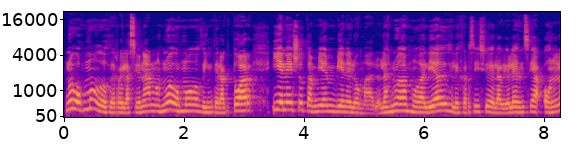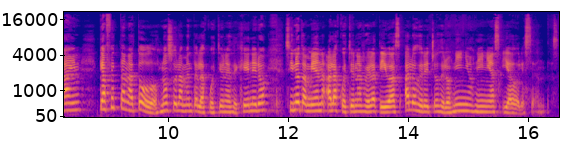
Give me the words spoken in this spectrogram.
nuevos modos de relacionarnos, nuevos modos de interactuar y en ello también viene lo malo, las nuevas modalidades del ejercicio de la violencia online que afectan a todos, no solamente a las cuestiones de género, sino también a las cuestiones relativas a los derechos de los niños, niñas y adolescentes.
